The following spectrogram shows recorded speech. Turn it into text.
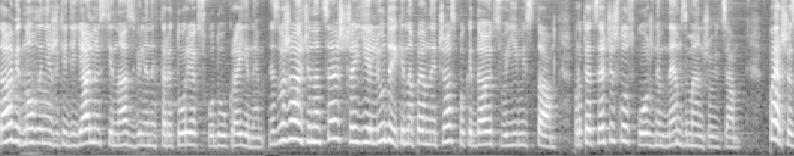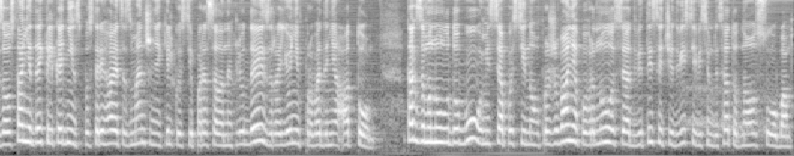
та відновлення життєдіяльності на звільнених територіях сходу України. Незважаючи на це, ще є люди, які на певний час покидають свої міста. Проте це число з кожним днем зменшується. Вперше за останні декілька днів спостерігається зменшення кількості переселених людей з районів проведення АТО. Так, за минулу добу у місця постійного проживання повернулося 2281 особа.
